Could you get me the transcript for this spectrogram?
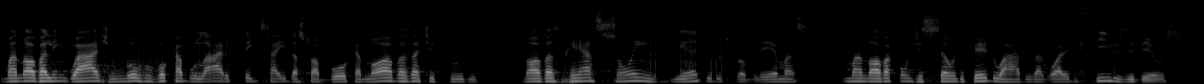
uma nova linguagem, um novo vocabulário que tem que sair da sua boca, novas atitudes, novas reações diante dos problemas, uma nova condição de perdoados agora, de filhos de Deus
